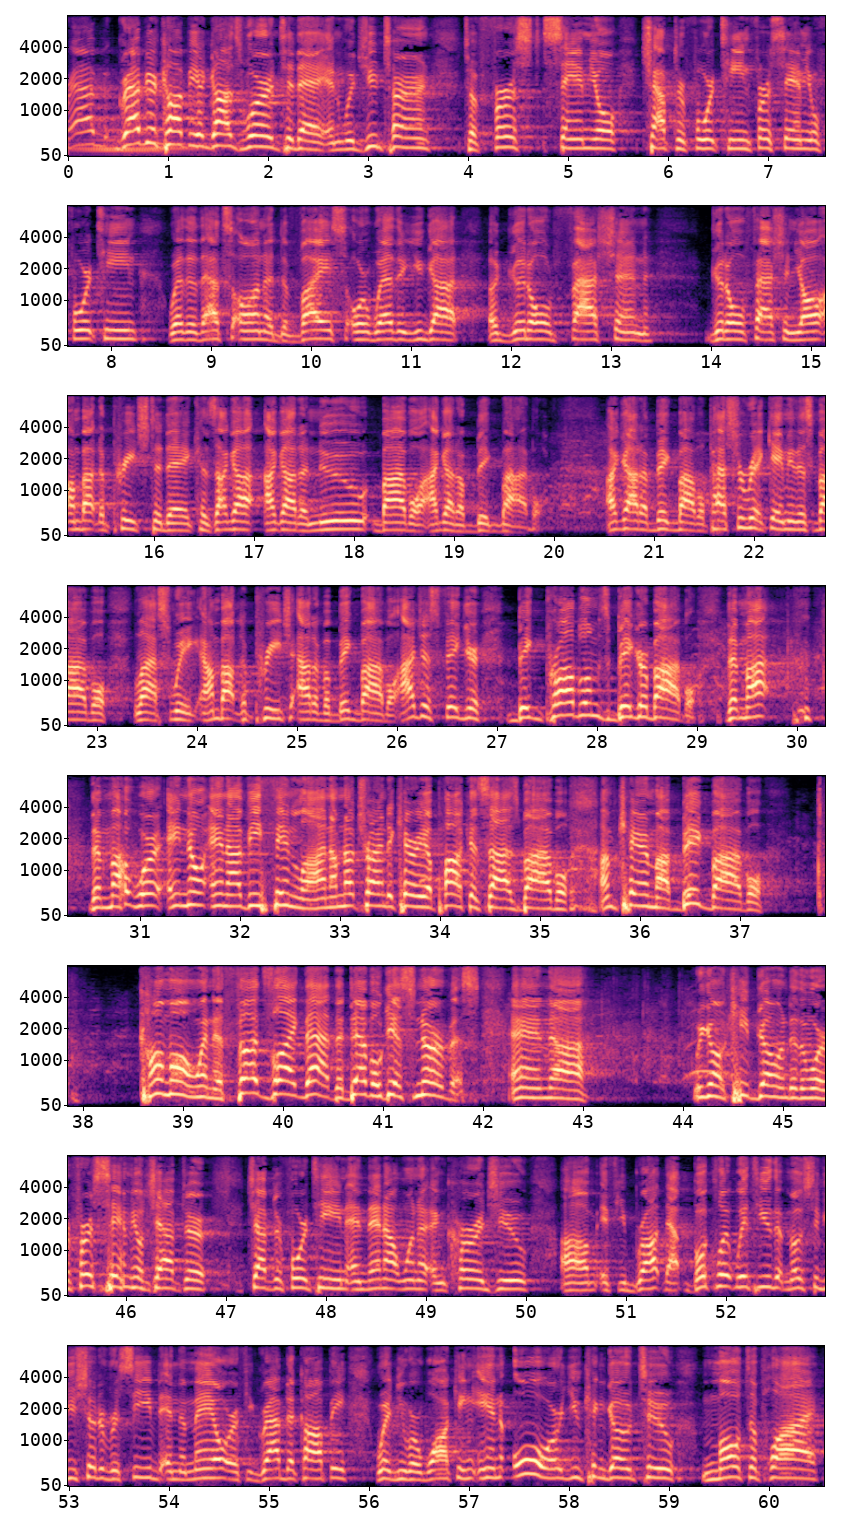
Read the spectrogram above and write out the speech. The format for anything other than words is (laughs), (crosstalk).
Grab, grab your copy of God's Word today, and would you turn to 1 Samuel chapter 14, 1 Samuel 14, whether that's on a device or whether you got a good old fashioned, good old fashioned, y'all, I'm about to preach today because I got, I got a new Bible. I got a big Bible. I got a big Bible. Pastor Rick gave me this Bible last week. I'm about to preach out of a big Bible. I just figure big problems, bigger Bible. That my (laughs) that my word ain't no NIV thin line. I'm not trying to carry a pocket-sized Bible. I'm carrying my big Bible. Come on, when it thuds like that, the devil gets nervous. And uh, we're gonna keep going to the word. First Samuel chapter chapter 14. And then I want to encourage you um, if you brought that booklet with you that most of you should have received in the mail, or if you grabbed a copy when you were walking in, or you can go to multiply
